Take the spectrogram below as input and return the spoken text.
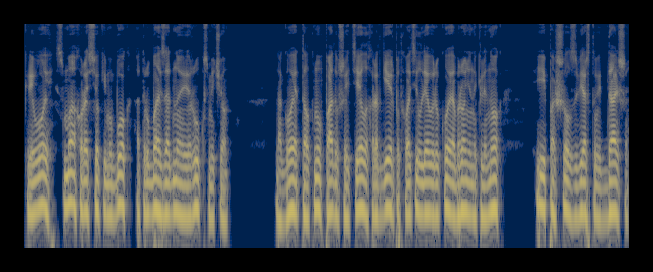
кривой, смаху рассек ему бок, отрубая заодно и руку с мечом. Ногой оттолкнув падавшее тело, Храдгейр подхватил левой рукой оброненный клинок и пошел зверствовать дальше,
